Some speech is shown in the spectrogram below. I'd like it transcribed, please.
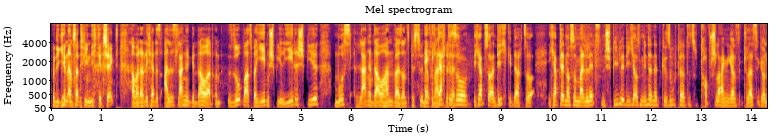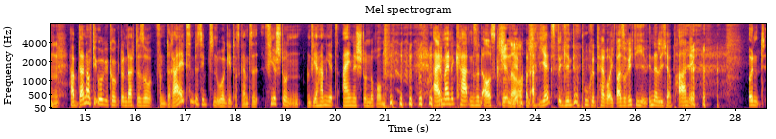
Und die Kinder haben es natürlich nicht gecheckt, aber dadurch hat es alles lange gedauert. Und so war es bei jedem Spiel. Jedes Spiel muss lange dauern, weil sonst bist du in Ey, der ich einer halben dachte so, ich habe so an dich gedacht, so, ich habe dann noch so meine letzten Spiele, die ich aus dem Internet gesucht hatte, so Topfschlagen, die ganzen Klassiker und Mhm. habe dann auf die Uhr geguckt und dachte so, von 13 bis 17 Uhr geht das Ganze, vier Stunden und wir haben jetzt eine Stunde rum. All meine Karten sind ausgespielt Genau. und ab jetzt beginnt der pure Terror. Ich war so richtig in innerlicher Panik. und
